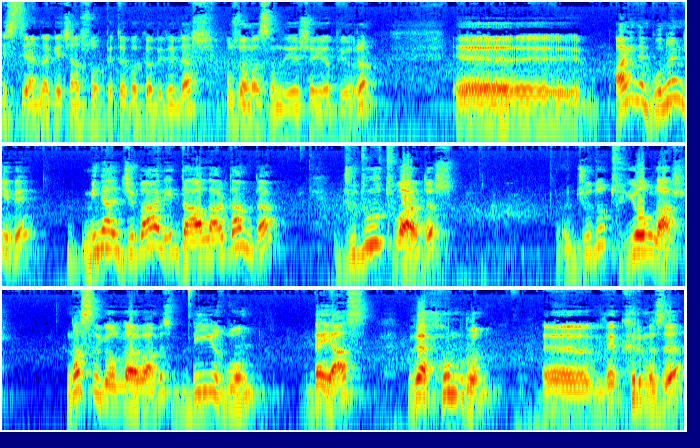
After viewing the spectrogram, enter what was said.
İsteyenler geçen sohbete bakabilirler. Uzamasın diye şey yapıyorum. Ee, aynı bunun gibi Minel Cibali dağlardan da cudut vardır. Cudut yollar. Nasıl yollar varmış? Biyzun, beyaz ve humrun e, ve kırmızı.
